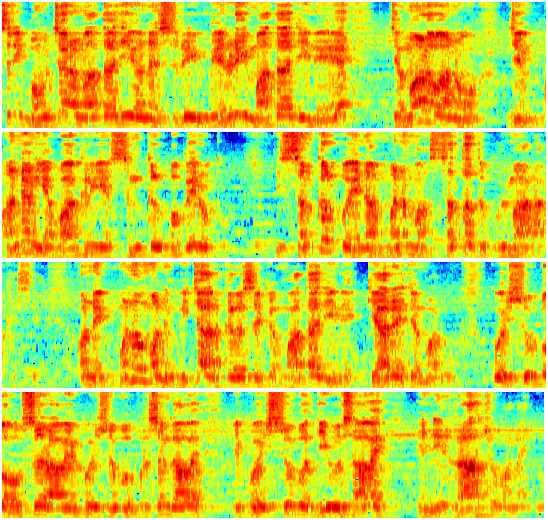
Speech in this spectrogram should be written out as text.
શ્રી બહુચર માતાજી અને શ્રી મેલડી માતાજીને જમાડવાનો જે માંડણિયા વાઘરીએ સંકલ્પ કર્યો હતો, એ સંકલ્પ એના મનમાં સતત ઘૂમા રાખે છે. અને મનોમન વિચાર કરે છે કે માતાજીને ક્યારે જમાડવું? કોઈ શુભ અવસર આવે, કોઈ શુભ પ્રસંગ આવે કે કોઈ શુભ દિવસ આવે, એની રાહ જોવા લાગ્યો.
